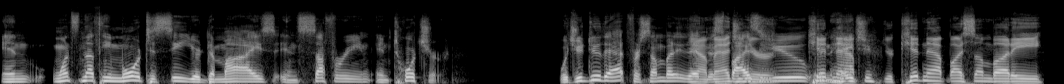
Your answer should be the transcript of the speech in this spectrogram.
and wants nothing more to see your demise in suffering and torture. Would you do that for somebody that yeah, despises and kidnapped. hates you? You're kidnapped by somebody,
